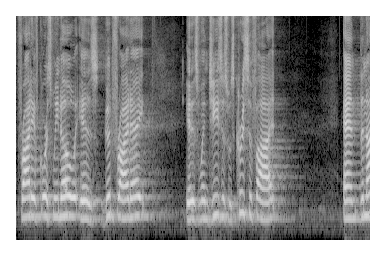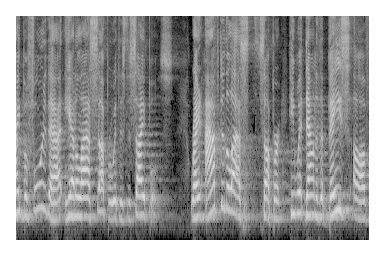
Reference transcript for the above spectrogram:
Friday, of course, we know is Good Friday. It is when Jesus was crucified. And the night before that, he had a Last Supper with his disciples. Right after the Last Supper, he went down to the base of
